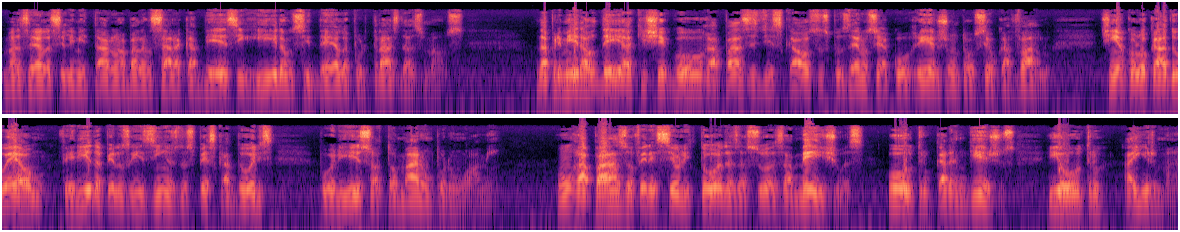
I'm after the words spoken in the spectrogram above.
Mas elas se limitaram a balançar a cabeça e riram-se dela por trás das mãos. Da primeira aldeia a que chegou, rapazes descalços puseram-se a correr junto ao seu cavalo. Tinha colocado elmo, ferida pelos risinhos dos pescadores, por isso a tomaram por um homem. Um rapaz ofereceu-lhe todas as suas amêijoas, outro caranguejos e outro a irmã.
